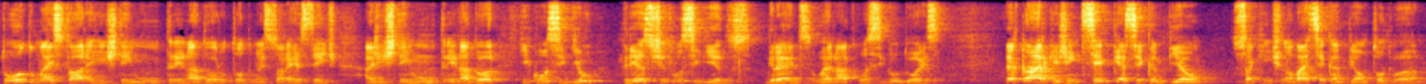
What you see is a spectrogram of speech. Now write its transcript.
toda uma história, a gente tem um treinador, ou toda uma história recente, a gente tem um treinador que conseguiu três títulos seguidos grandes. O Renato conseguiu dois. É claro que a gente sempre quer ser campeão, só que a gente não vai ser campeão todo ano.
